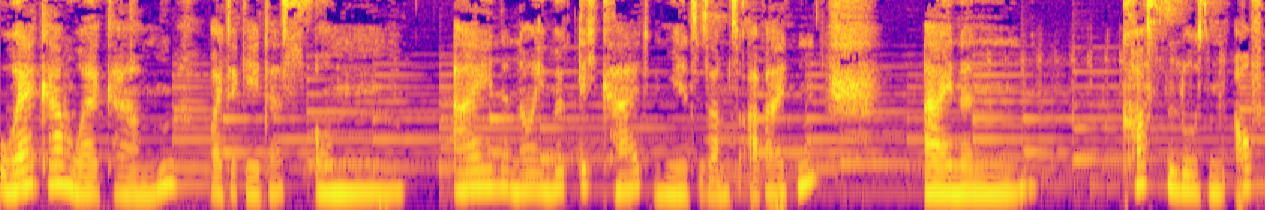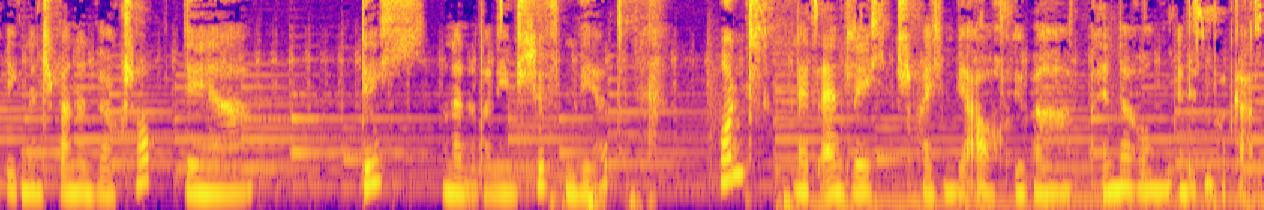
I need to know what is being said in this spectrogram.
Welcome, welcome. Heute geht es um eine neue Möglichkeit, mit mir zusammenzuarbeiten. Einen kostenlosen, aufregenden, spannenden Workshop, der dich und dein Unternehmen shiften wird. Und letztendlich sprechen wir auch über Veränderungen in diesem Podcast.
